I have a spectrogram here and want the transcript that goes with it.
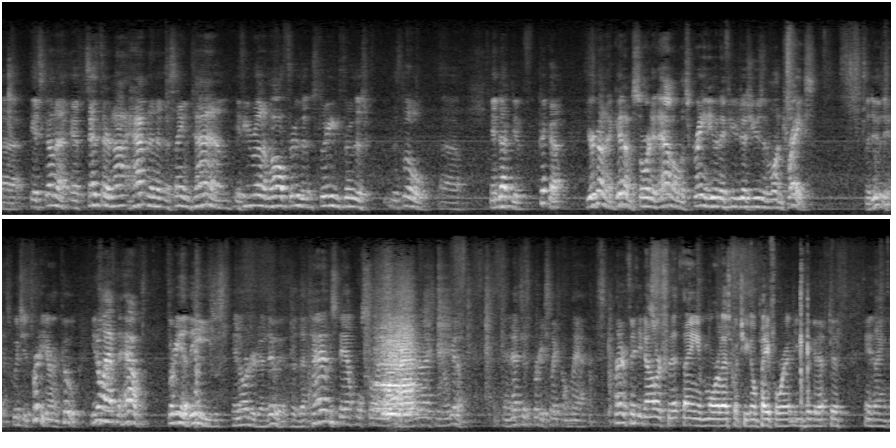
uh, it's gonna, if, since they're not happening at the same time, if you run them all through this, three, through this, this little, uh, inductive pickup, you're gonna get them sorted out on the screen even if you're just using one trace to do this, which is pretty darn cool. You don't have to have three of these in order to do it. The, timestamp will sort it out, actually gonna get them. And that's just pretty slick on that. Hundred fifty dollars for that thing, and more or less what you're gonna pay for it, you can pick it up to anything.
